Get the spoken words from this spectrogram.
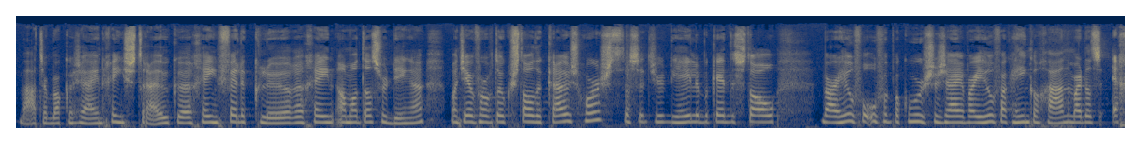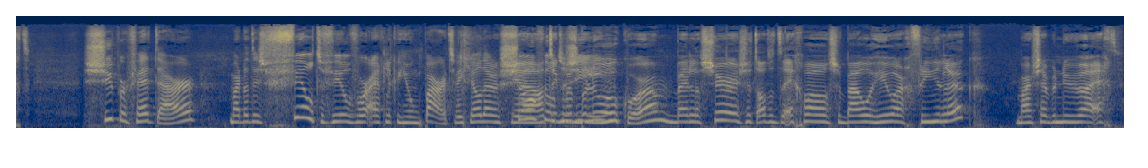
waterbakken zijn, geen struiken, geen felle kleuren, geen allemaal dat soort dingen. Want je hebt bijvoorbeeld ook stal de Kruishorst. Dat is natuurlijk die hele bekende stal waar heel veel oefenparcoursen zijn, waar je heel vaak heen kan gaan. Maar dat is echt super vet daar. Maar dat is veel te veel voor eigenlijk een jong paard. Weet je wel, daar is ja, zoveel had ik te zien. Ook hoor. Bij Lasseur is het altijd echt wel... Ze bouwen heel erg vriendelijk. Maar ze hebben nu wel echt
